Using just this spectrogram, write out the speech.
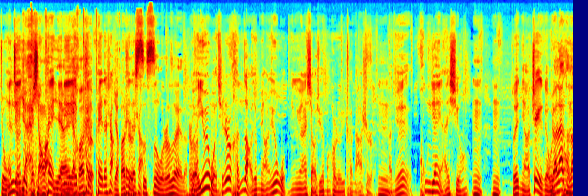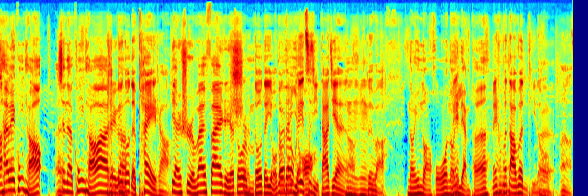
就就年龄也还行了，也也合适，配配得上，也合适，四。四五十岁的是吧？对，因为我其实很早就瞄，因为我们那个原来小学门口有一传达室，嗯感觉空间也还行，嗯嗯，所以你要这个原来可能还没空调，哎。现在空调啊，这个都得配上，电视、WiFi 这些都是都得有，WiFi 我可以自己搭建啊嗯，嗯。对吧？弄一暖壶，弄一脸盆，没什么大问题都嗯。啊，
